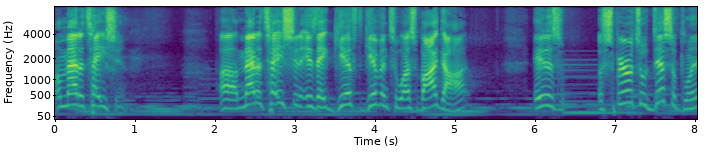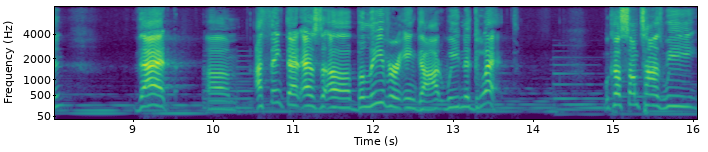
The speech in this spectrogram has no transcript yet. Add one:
On meditation. Uh, meditation is a gift given to us by God. It is a spiritual discipline that um, I think that as a believer in God, we neglect. Because sometimes we,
